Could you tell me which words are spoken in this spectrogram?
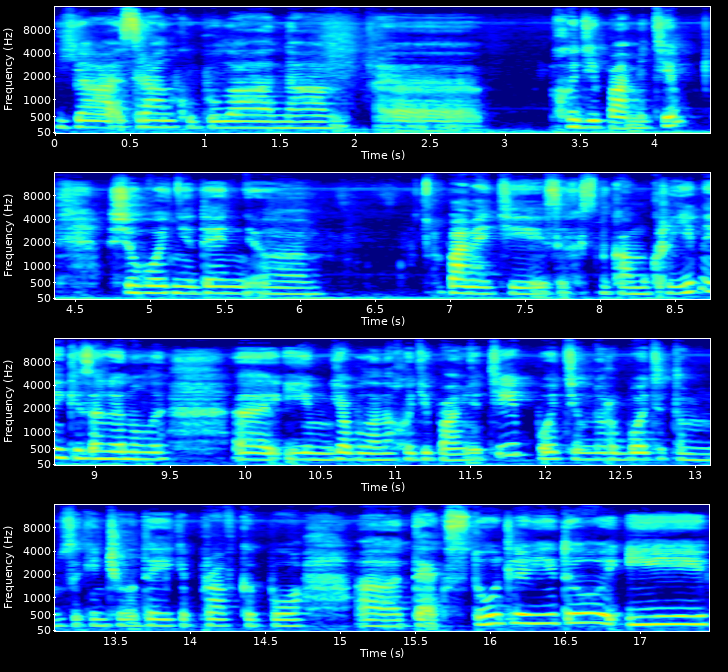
я зранку була на ході пам'яті. Сьогодні день пам'яті захисникам України, які загинули. І я була на ході пам'яті. Потім на роботі там закінчила деякі правки по тексту для відео. І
